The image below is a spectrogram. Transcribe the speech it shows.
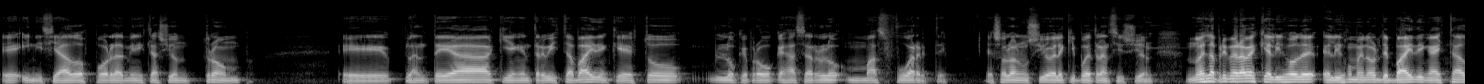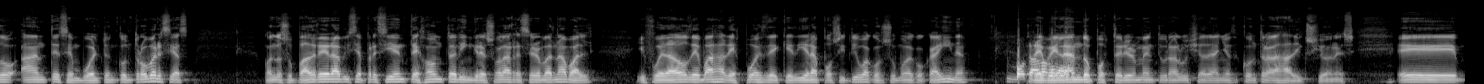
eh, iniciados por la administración Trump. Eh, plantea aquí en entrevista a Biden que esto lo que provoca es hacerlo más fuerte. Eso lo anunció el equipo de transición. No es la primera vez que el hijo, de, el hijo menor de Biden ha estado antes envuelto en controversias. Cuando su padre era vicepresidente, Hunter ingresó a la Reserva Naval y fue dado de baja después de que diera positivo a consumo de cocaína, revelando posteriormente una lucha de años contra las adicciones. Eh,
